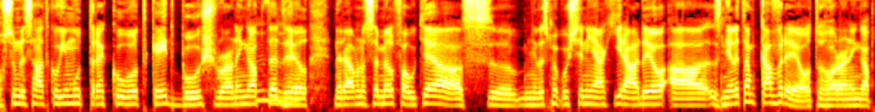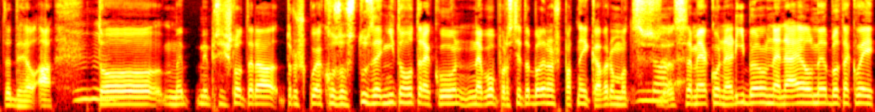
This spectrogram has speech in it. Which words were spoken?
80-kovému tracku od Kate Bush, Running Up mm-hmm. That mhm. Hill. Nedávno jsem měl v autě a s, měli jsme puštěný nějaký rádio a zněli tam covery jo, toho Running Up That Hill a mm-hmm. to mi, mi přišlo teda trošku jako zostuzení toho tracku, nebo prostě to byl jenom špatný cover, moc no. se mi jako nelíbil, nenajel mi, byl takový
